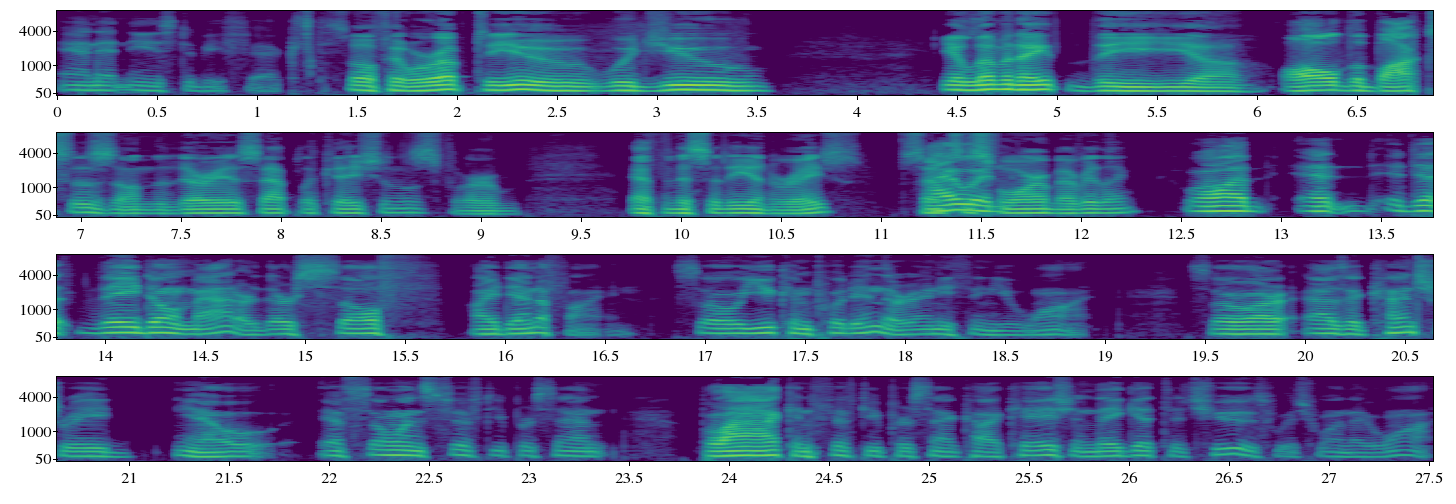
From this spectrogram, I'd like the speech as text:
and it needs to be fixed. So, if it were up to you, would you eliminate the uh, all the boxes on the various applications for ethnicity and race, census would, form, everything? Well, it, it, it, they don't matter. They're self-identifying, so you can put in there anything you want. So, our, as a country, you know, if someone's fifty percent black and 50% Caucasian, they get to choose which one they want.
